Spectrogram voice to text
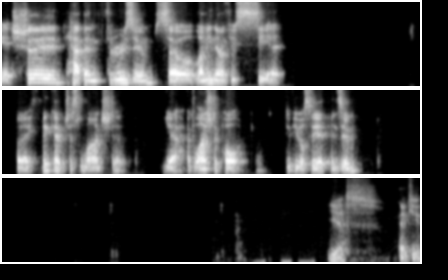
it should happen through Zoom. So let me know if you see it. But I think I've just launched it. Yeah, I've launched a poll. Do people see it in Zoom? Yes. Thank you.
